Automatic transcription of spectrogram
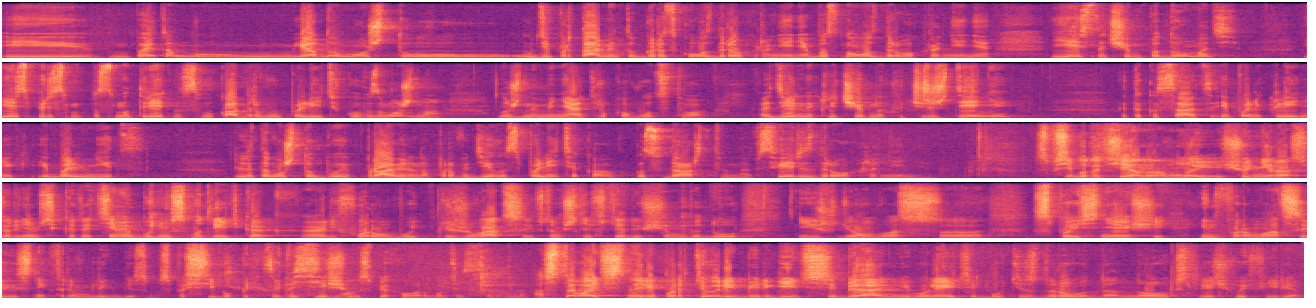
И поэтому я думаю, что у департаментов городского здравоохранения, областного здравоохранения есть над чем подумать, есть посмотреть на свою кадровую политику. И, возможно, нужно менять руководство отдельных лечебных учреждений. Это касается и поликлиник, и больниц, для того, чтобы правильно проводилась политика государственная в сфере здравоохранения. Спасибо, Татьяна. Мы еще не раз вернемся к этой теме. Будем смотреть, как реформа будет приживаться, и в том числе в следующем году. И ждем вас э, с поясняющей информацией, с некоторым ликбезом. Спасибо, приходите Спасибо. еще. Успехов в работе. Спасибо. Оставайтесь на репортере, берегите себя, не болейте, будьте здоровы. До новых встреч в эфире.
